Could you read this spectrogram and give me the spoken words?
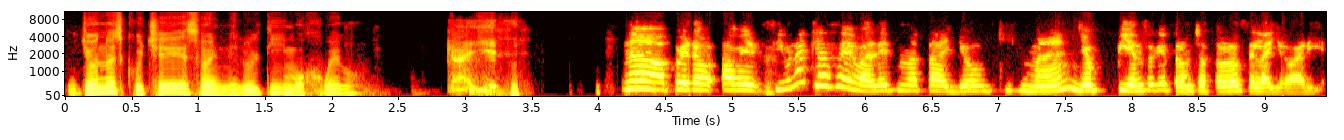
Yo no escuché eso en el último juego. Calle. No, pero a ver, si una clase de ballet mata a Joe Kickman, yo pienso que Tronchatoro se la llevaría,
